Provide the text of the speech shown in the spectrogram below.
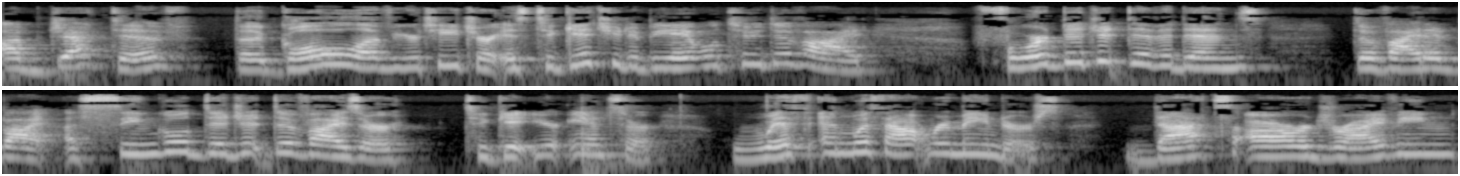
objective, the goal of your teacher is to get you to be able to divide four digit dividends divided by a single digit divisor to get your answer with and without remainders. That's our driving,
